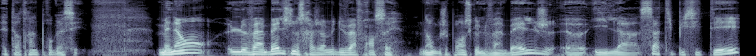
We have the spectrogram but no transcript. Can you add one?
est en train de progresser. Maintenant, le vin belge ne sera jamais du vin français. Donc, je pense que le vin belge, euh, il a sa typicité.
